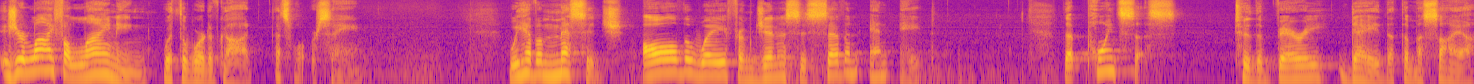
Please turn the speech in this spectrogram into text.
Is your life aligning with the Word of God? That's what we're saying. We have a message all the way from Genesis 7 and 8 that points us to the very day that the Messiah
